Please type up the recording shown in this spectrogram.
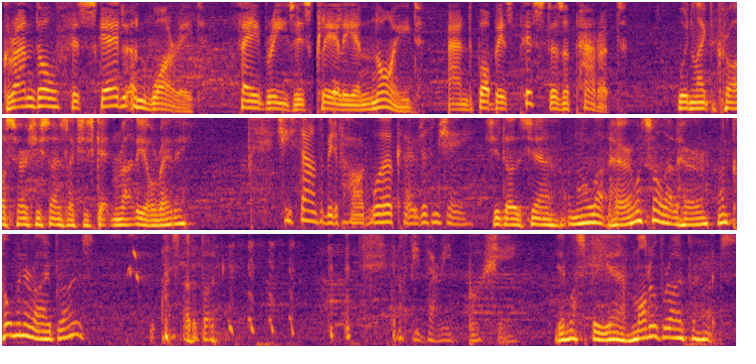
Grandolph is scared and worried, Fabrice is clearly annoyed, and Bob is pissed as a parrot. Wouldn't like to cross her. She sounds like she's getting ratty already. She sounds a bit of hard work, though, doesn't she? She does, yeah. And all that hair. What's all that hair? And combing her eyebrows. What's that about? They must be very bushy. It must be, yeah. Monobrow, perhaps.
